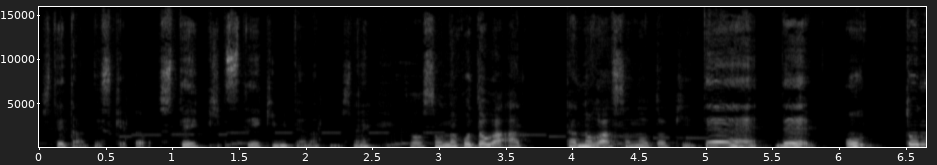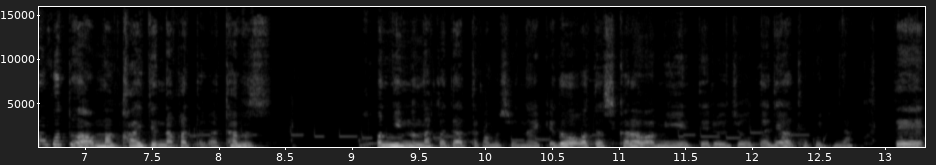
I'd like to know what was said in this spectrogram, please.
してたんですけど、ステーキ、ステーキみたいになってましたね。そう、そんなことがあったのがその時で、で、夫のことはあんま書いてなかったから、多分、本人の中であったかもしれないけど、私からは見えてる状態では特になくて、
